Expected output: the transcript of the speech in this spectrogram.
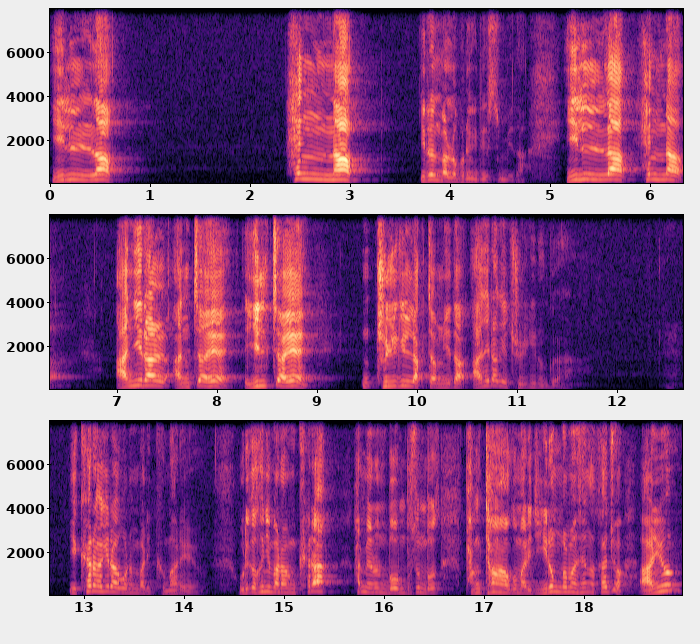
일락, 행락 이런 말로 번역이 되어 있습니다. 일락, 행락 안일할 안자에 일자에 줄길 낙자입니다. 안일하게 줄기는 거야. 이 쾌락이라고 하는 말이 그 말이에요. 우리가 흔히 말하면 쾌락 하면은 뭐 무슨 뭐 방탕하고 말이지 이런 것만 생각하죠. 아니요.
